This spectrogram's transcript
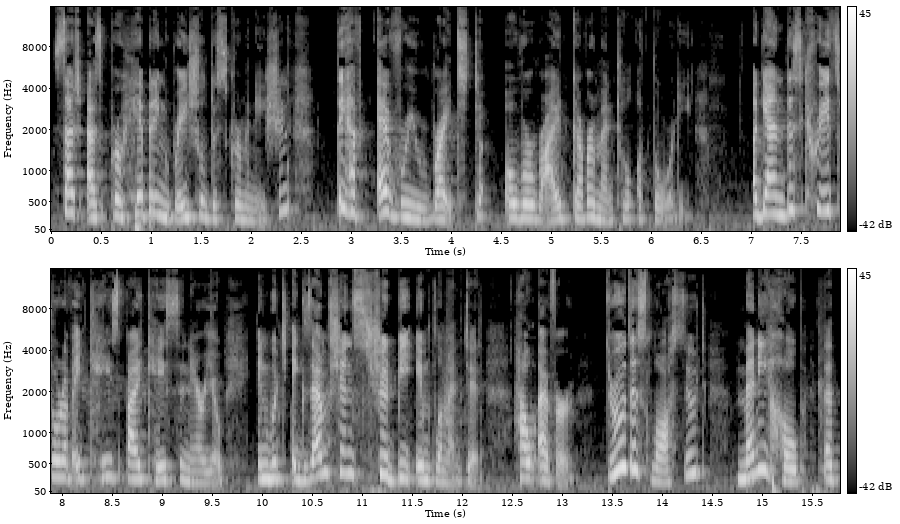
such as prohibiting racial discrimination, they have every right to override governmental authority. Again, this creates sort of a case by case scenario in which exemptions should be implemented. However, through this lawsuit, many hope that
